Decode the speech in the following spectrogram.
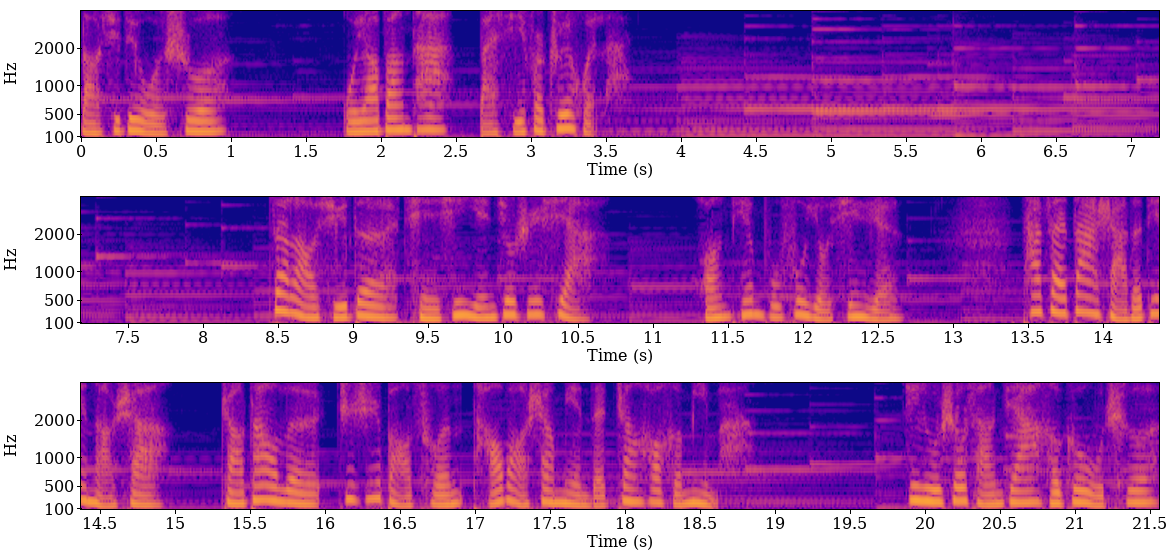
老徐对我说：“我要帮他把媳妇儿追回来。”在老徐的潜心研究之下，皇天不负有心人，他在大傻的电脑上找到了芝芝保存淘宝上面的账号和密码。进入收藏夹和购物车，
